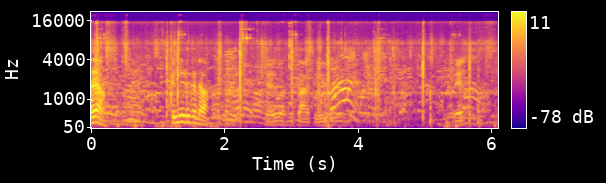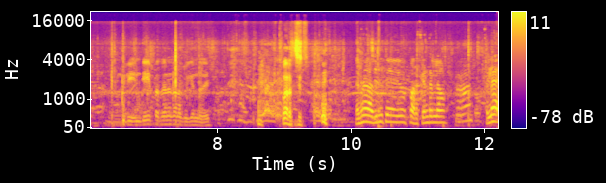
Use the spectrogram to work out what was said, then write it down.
അതെയാ കിള്ളി തന്നെ അല്ല അതിന് പറക്കണ്ടല്ലോ? അല്ലേ?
